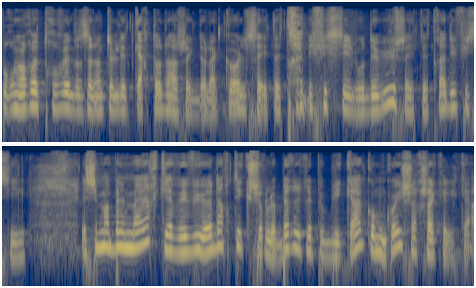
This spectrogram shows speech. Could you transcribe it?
Pour me retrouver dans un atelier de cartonnage avec de la colle, ça a été très difficile. Au début, ça a été très difficile. Et c'est ma belle-mère qui avait vu un article sur le Berry républicain comme quoi il cherchait quelqu'un.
